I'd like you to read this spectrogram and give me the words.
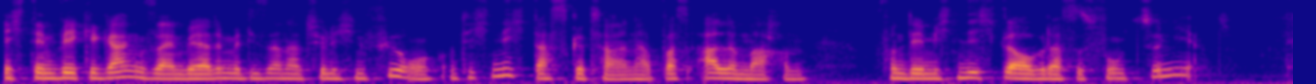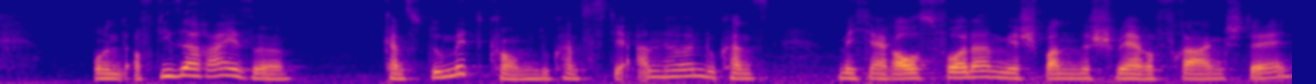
ich den Weg gegangen sein werde mit dieser natürlichen Führung und ich nicht das getan habe, was alle machen, von dem ich nicht glaube, dass es funktioniert. Und auf dieser Reise kannst du mitkommen, du kannst es dir anhören, du kannst mich herausfordern, mir spannende, schwere Fragen stellen.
